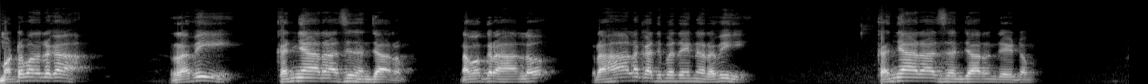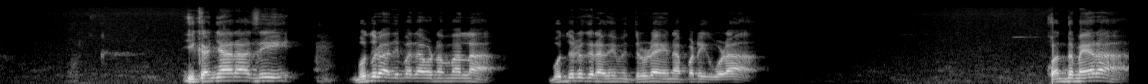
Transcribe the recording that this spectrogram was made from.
మొట్టమొదటగా రవి కన్యారాశి సంచారం. నవగ్రహాల్లో గ్రహాలకు అధిపతి అయిన రవి కన్యారాశి సంచారం చేయటం. ఈ కన్యారాశి బుధుడు అధిపతి అవ్వటం వల్ల బుద్ధుడికి రవి మిత్రుడు అయినప్పటికీ కూడా కొంతమేర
